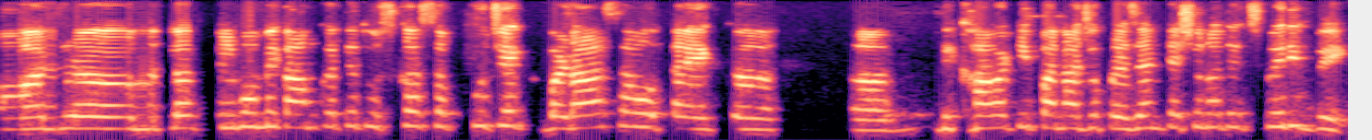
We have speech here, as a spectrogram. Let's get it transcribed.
और uh, मतलब फ़िल्मों में काम करते तो उसका सब कुछ एक बड़ा सा होता है एक uh, दिखावटीपना जो प्रेजेंटेशन होता है इट्स वेरी बिग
